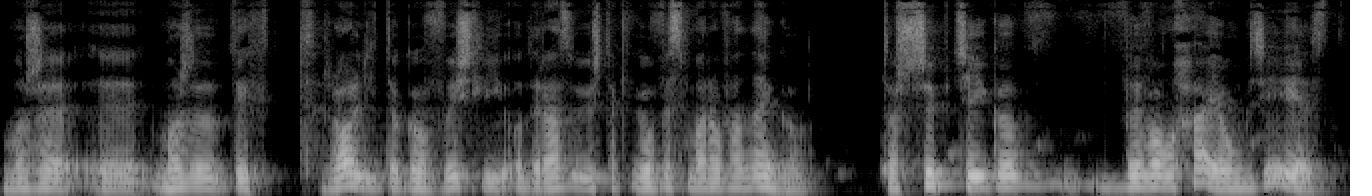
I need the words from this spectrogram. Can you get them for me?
Może, yy, może do tych troli to go wyślij od razu już takiego wysmarowanego. To szybciej go wywąchają, gdzie jest.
